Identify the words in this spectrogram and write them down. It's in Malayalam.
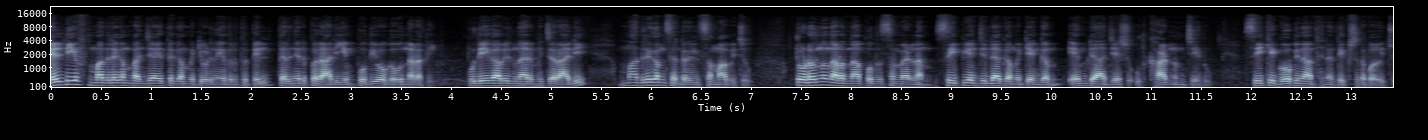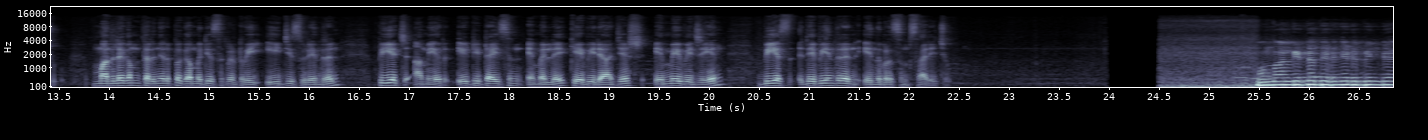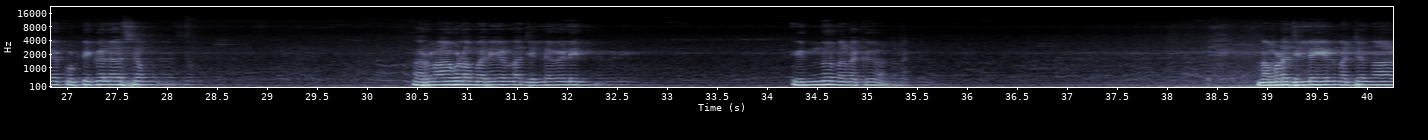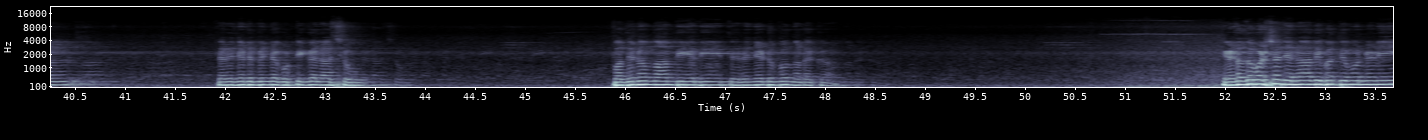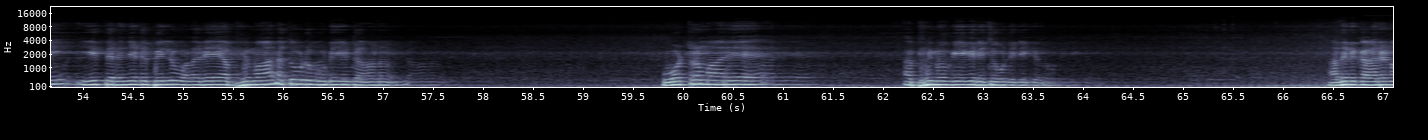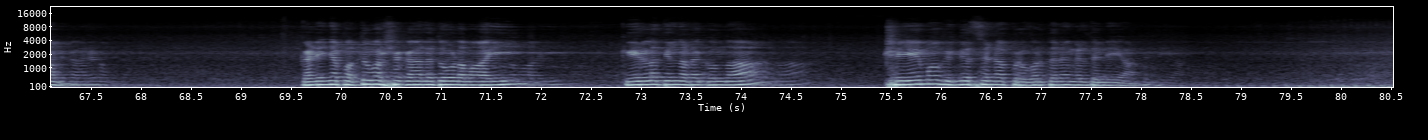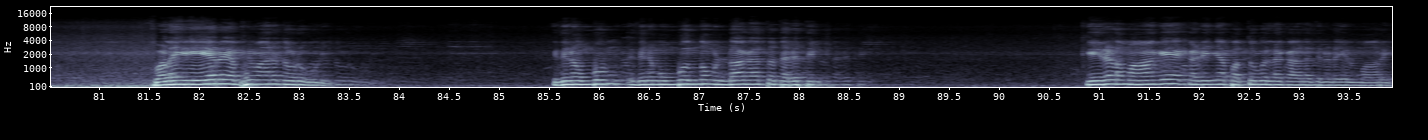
L D F Mathilakam panchayat കമ്മിറ്റിയുടെ നേതൃത്വത്തിൽ തെരഞ്ഞെടുപ്പ് റാലിയും പൊതുയോഗവും നടത്തി. പുതിയകാവിൽ നിന്ന് ആരംഭിച്ച റാലി മതിലകം സെന്ററിൽ സമാപിച്ചു. തുടർന്ന് നടന്ന പൊതുസമ്മേളനം സി പി എം ജില്ലാ കമ്മിറ്റി അംഗം എം രാജേഷ് ഉദ്ഘാടനം ചെയ്തു. സി കെ ഗോപിനാഥൻ അധ്യക്ഷത വഹിച്ചു. മതിലകം തെരഞ്ഞെടുപ്പ് committee secretary E G Surendran P H Ameer E T Tyson M L A K V Rajesh M A Vijayan B S Raveendran എന്നിവർ സംസാരിച്ചു. ഒന്നാം ഘട്ട തെരഞ്ഞെടുപ്പിന്റെ കുട്ടിക്കലാശം എറണാകുളം വരെയുള്ള ജില്ലകളിൽ ഇന്ന് നടക്കുകയാണ്. നമ്മുടെ ജില്ലയിൽ മറ്റന്നാൾ തെരഞ്ഞെടുപ്പിന്റെ കുട്ടിക്കലാശവും പതിനൊന്നാം തീയതി തിരഞ്ഞെടുപ്പ് നടക്കുക ഇടതുപക്ഷ ജനാധിപത്യ മുന്നണി ഈ തെരഞ്ഞെടുപ്പിൽ വളരെ അഭിമാനത്തോടു കൂടിയിട്ടാണ് വോട്ടർമാരെ അഭിമുഖീകരിച്ചുകൊണ്ടിരിക്കുന്നു അതിന് കാരണം കഴിഞ്ഞ പത്ത് വർഷക്കാലത്തോളമായി കേരളത്തിൽ നടക്കുന്ന ക്ഷേമ വികസന പ്രവർത്തനങ്ങൾ തന്നെയാണ്. വളരെയേറെ അഭിമാനത്തോടുകൂടി ഇതിനു മുമ്പും ഇതിനു മുമ്പൊന്നും ഉണ്ടാകാത്ത തരത്തിൽ കേരളമാകെ കഴിഞ്ഞ പത്തു കൊല്ലക്കാലത്തിനിടയിൽ മാറി.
